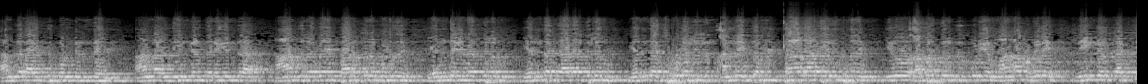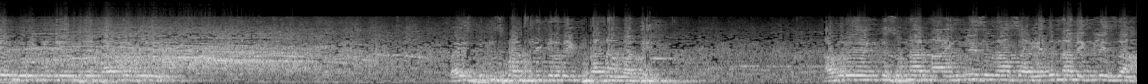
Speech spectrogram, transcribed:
அங்கலாய்த்துக் கொண்டிருந்தேன். ஆனால் நீங்கள் தருகின்ற ஆந்திரவை பார்க்கிற பொழுது எந்த இடத்திலும் எந்த காலத்திலும் எந்த சூழலிலும் அன்னை தமிழ் தாழாது என்பதை இது அமர்ந்திருக்கக்கூடிய மாணவர்களே நீங்கள் கட்டிய கூறுகின்ற என்பதை வைஸ் பிரின்சிபால் சிரிக்கிறதை இப்பதான் நான் பார்த்தேன். அவரு என்கிட்ட சொன்னார் நான் இங்கிலீஷில் தான் சார் எதுனால இங்கிலீஷ் தான்.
